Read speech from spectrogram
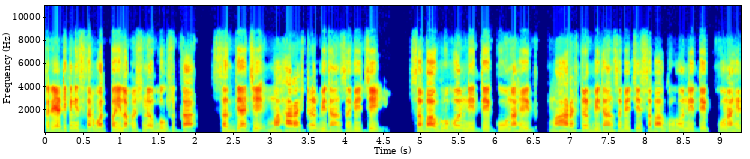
तर या ठिकाणी सर्वात पहिला प्रश्न बघू शकता सध्याचे महाराष्ट्र विधानसभेचे सभागृह नेते कोण आहेत? महाराष्ट्र विधानसभेचे सभागृह नेते कोण आहेत?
